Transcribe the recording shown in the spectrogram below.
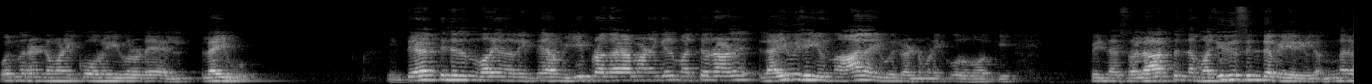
ഒന്ന് രണ്ട് മണിക്കൂർ ഇവരുടെ ലൈവ്. ഇദ്ദേഹത്തിന്റെ എന്ന് പറയുന്നത് ഇദ്ദേഹം ഈ പ്രകാരമാണെങ്കിൽ മറ്റൊരാൾ ലൈവ് ചെയ്യുന്നു. ആ ലൈവ് രണ്ടു മണിക്കൂർ നോക്കി. പിന്നെ സ്വലാത്തിന്റെ മജിലിസിന്റെ പേരിൽ അങ്ങനെ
